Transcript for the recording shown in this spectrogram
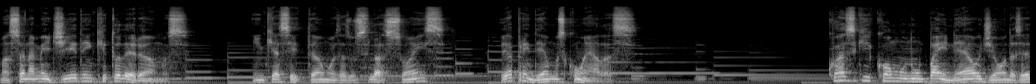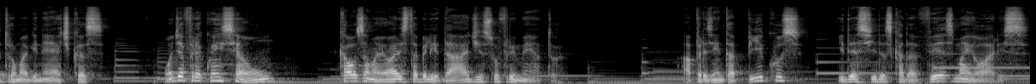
mas só na medida em que toleramos, em que aceitamos as oscilações e aprendemos com elas. Quase que como num painel de ondas eletromagnéticas, onde a frequência 1 causa maior estabilidade e sofrimento. Apresenta picos e descidas cada vez maiores.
